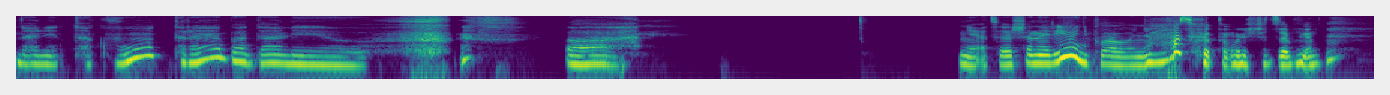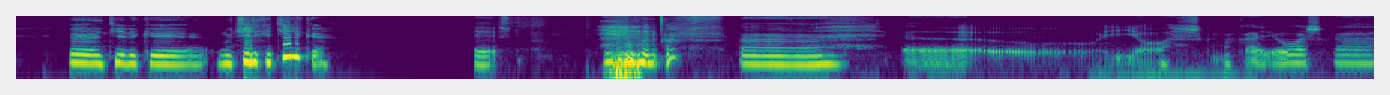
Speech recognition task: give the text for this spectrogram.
Далі так от, треба далі. е, А... Ні, це ще не рівень плавлення мозку, тому що це, блін. е, Тільки. Ну, тільки-тільки. Е, стоп. Е, е, Йошка, макарьошка.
